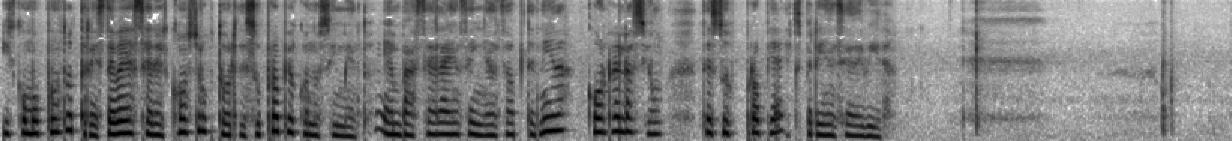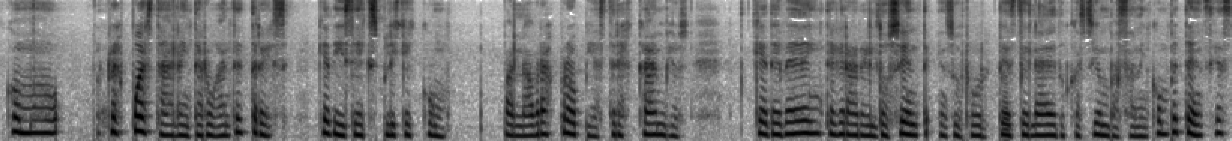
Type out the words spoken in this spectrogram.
Y como punto 3, debe de ser el constructor de su propio conocimiento en base a la enseñanza obtenida con relación de su propia experiencia de vida. Como respuesta a la interrogante 3, que dice explique con palabras propias tres cambios que debe de integrar el docente en su rol desde la educación basada en competencias,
